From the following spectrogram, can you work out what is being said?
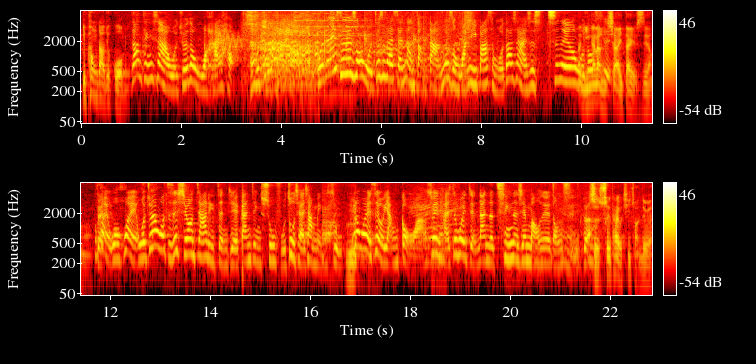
一碰到就过敏，这样听下来，我觉得我还好，我真的还好。我的意思是说，我就是在山上长大，那种玩泥巴什么，我到现在还是吃那些东西。我都是。应该让你下一代也是这样啊？不会，我会。我觉得我只是希望家里整洁、干净、舒服，住起来像民宿。因为我也是有养狗啊，所以你还是会简单的清那些毛那些东西，对啊。是，所以它有气喘，对不对？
